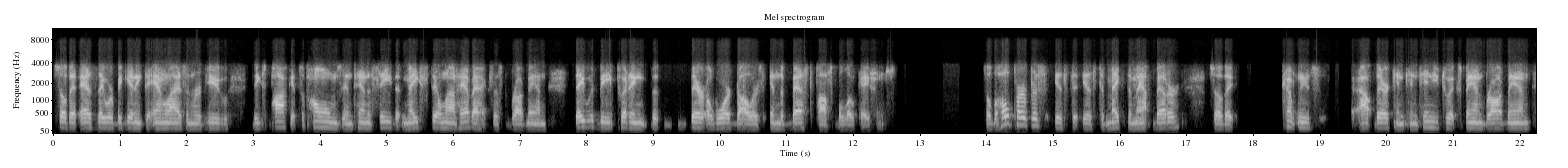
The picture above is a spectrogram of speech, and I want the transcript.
so that as they were beginning to analyze and review these pockets of homes in Tennessee that may still not have access to broadband, they would be putting the, their award dollars in the best possible locations. So the whole purpose is to is to make the map better, so that companies out there can continue to expand broadband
